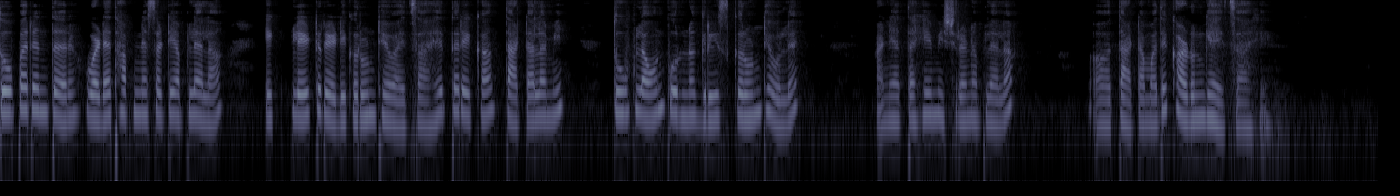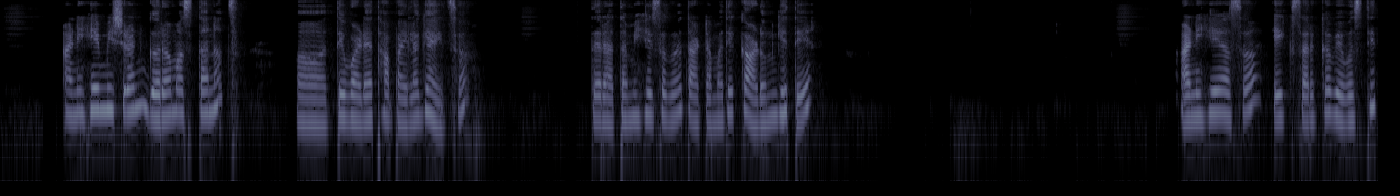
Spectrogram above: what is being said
तोपर्यंत वड्या थापण्यासाठी आपल्याला एक प्लेट रेडी करून ठेवायचं आहे. तर एका ताटाला मी तूप लावून पूर्ण ग्रीस करून ठेवलं आहे आणि आता हे मिश्रण आपल्याला ताटामध्ये काढून घ्यायचं आहे. आणि हे मिश्रण गरम असतानाच ते वड्या थापायला घ्यायचं. तर आता मी हे सगळं ताटामध्ये काढून घेते. आणि हे असं एकसारखं व्यवस्थित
